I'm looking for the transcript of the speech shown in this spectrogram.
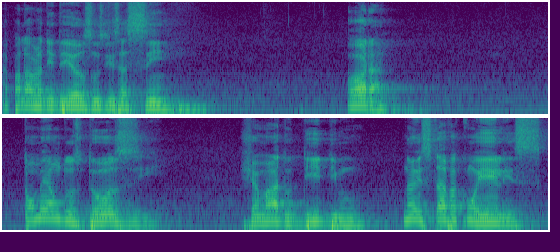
A palavra de Deus nos diz assim: Ora, Tomé um dos doze chamado Dídimo, não estava com eles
